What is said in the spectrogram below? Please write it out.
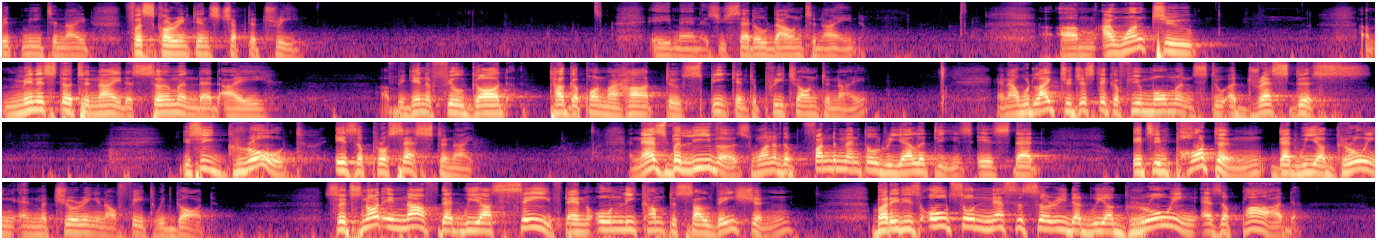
with me tonight 1 Corinthians chapter 3. Amen. As you settle down tonight, um, I want to uh, minister tonight a sermon that I uh, begin to feel God tug upon my heart to speak and to preach on tonight. And I would like to just take a few moments to address this you see, growth is a process tonight. And as believers, one of the fundamental realities is that it's important that we are growing and maturing in our faith with God. So it's not enough that we are saved and only come to salvation, but it is also necessary that we are growing as a part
